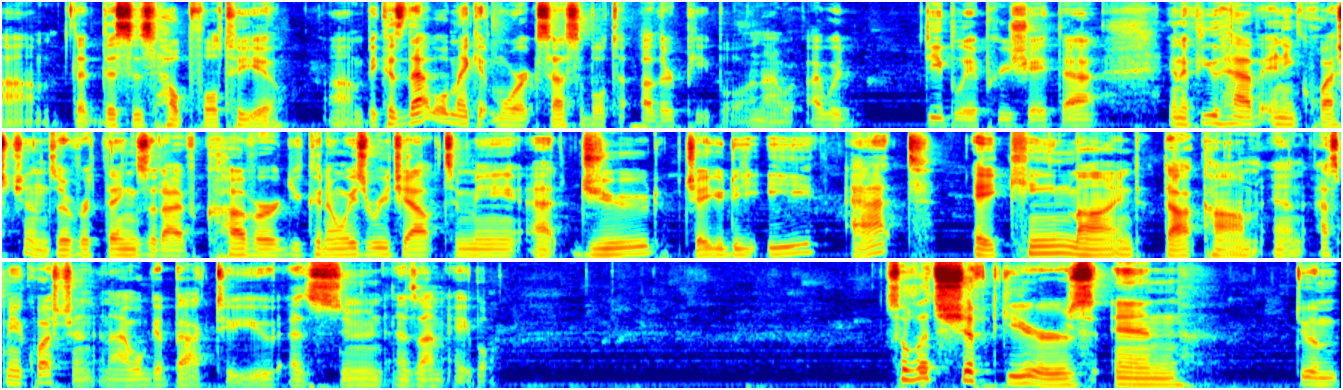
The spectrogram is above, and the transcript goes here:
um, that this is helpful to you um, because that will make it more accessible to other people and I, w- I would deeply appreciate that and if you have any questions over things that I've covered you can always reach out to me at Jude J-U-D-E at a keenmind.com and ask me a question and I will get back to you as soon as I'm able. So let's shift gears and do a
